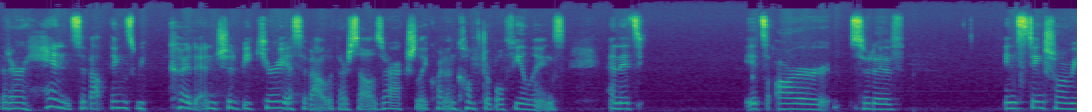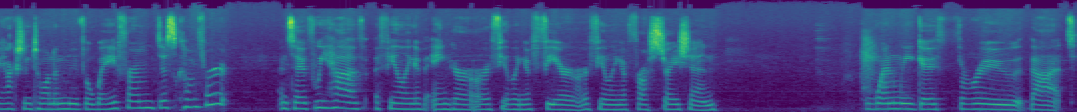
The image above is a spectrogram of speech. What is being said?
that are hints about things we could and should be curious about with ourselves are actually quite uncomfortable feelings. And it's it's our sort of instinctual reaction to want to move away from discomfort. And so if we have a feeling of anger or a feeling of fear or a feeling of frustration, when we go through that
